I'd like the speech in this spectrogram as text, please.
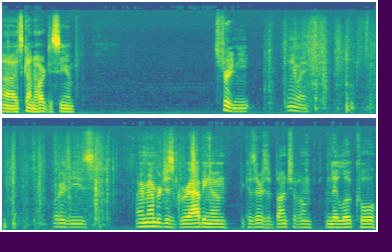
Uh, it's kind of hard to see them. It's pretty neat. Anyway, what are these? I remember just grabbing them because there's a bunch of them and they look cool.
